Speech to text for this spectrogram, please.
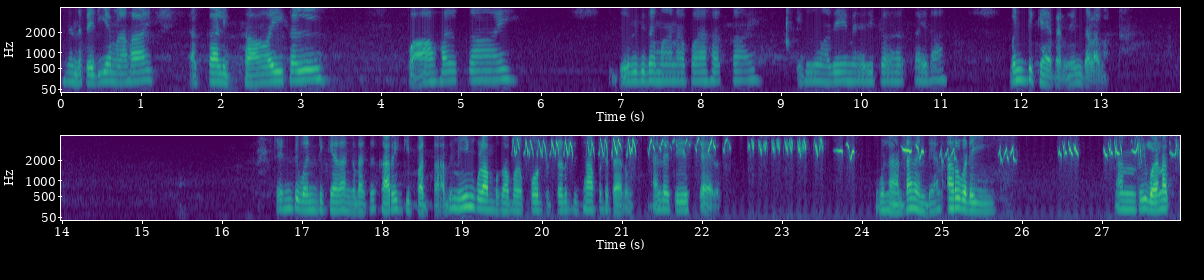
இது அந்த பெரிய மிளகாய் தக்காளி காய்கள் பாகற்காய் இது ஒரு விதமான பாகற்காய் இதுவும் அதே மாதிரி பாகற்காய் தான் வெண்டிக்காய் பாருங்க இந்த அளவு ரெண்டு வெண்டிக்காய் தான் கிடக்கு. கறிக்கு பத்தாது. மீன் குழம்பு போட்டு எடுத்து சாப்பிட்டு பாருங்க. நல்ல டேஸ்டாக இருக்கும். இவ்வளோ தான் ரெண்டு அறுவடை. நன்றி வணக்கம்.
